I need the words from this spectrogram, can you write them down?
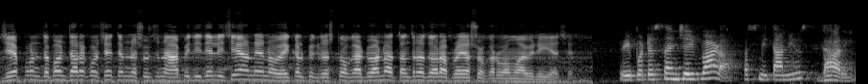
જે પણ દબાણ ધારકો છે તેમને સૂચના આપી દીધેલી છે અને એનો વૈકલ્પિક રસ્તો કાઢવાના તંત્ર દ્વારા પ્રયાસો કરવામાં આવી રહ્યા છે. રિપોર્ટર સંજય વાળા અસ્મિતા ન્યૂઝ ધારી.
